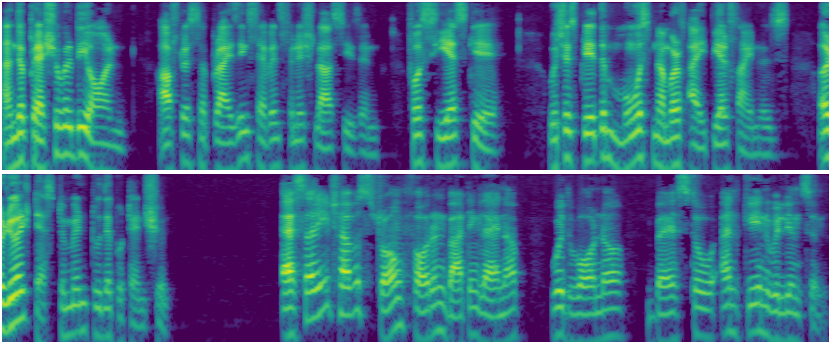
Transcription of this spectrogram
and the pressure will be on after a surprising seventh finish last season for CSK, which has played the most number of IPL finals, a real testament to their potential. SRH have a strong foreign batting lineup with Warner, Bairstow, and Kane Williamson.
